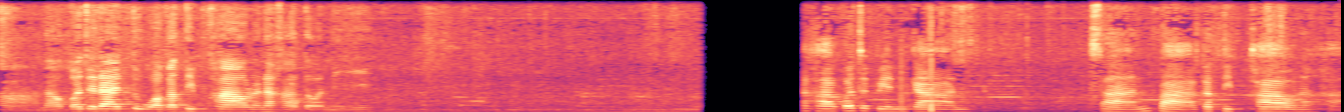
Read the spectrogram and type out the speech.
ค่ะเราก็จะได้ตัวกระติบข้าวแล้วนะคะ ตอนนี้นะคะก็จะเป็นการสารฝากระติบข้าวนะคะ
